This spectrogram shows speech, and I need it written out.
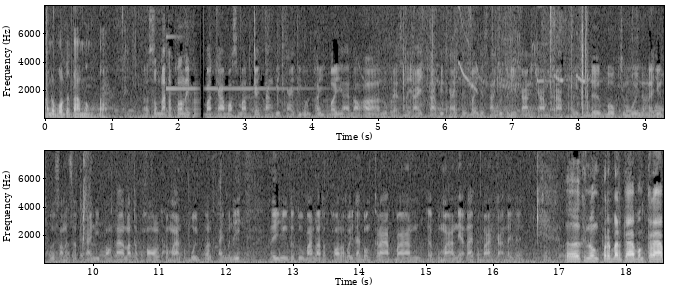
អនុវត្តទៅតាមនោះបាទ សូមលទ្ធផលនៃប្រតិបត្តិការរបស់សមាជិកតាំងពីថ្ងៃទី23អាដងលោករស្មីឯកតាំងពីថ្ងៃ23ដោយសារយុទ្ធនាការនៃការបង្ក្រាបផ្ទៃជំនឿបូកជាមួយនឹងដែលយើងធ្វើសន្និសីទថ្ងៃនេះផងតើលទ្ធផលប្រមាណ6 7ថ្ងៃមុននេះហើយយើងទទួលបានលទ្ធផលអ្វីដែរបង្ក្រាបបានប្រមាណអ្នកដែរប្រមាណករណីដែរក្នុងប្រតិបត្តិការបង្ក្រាប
